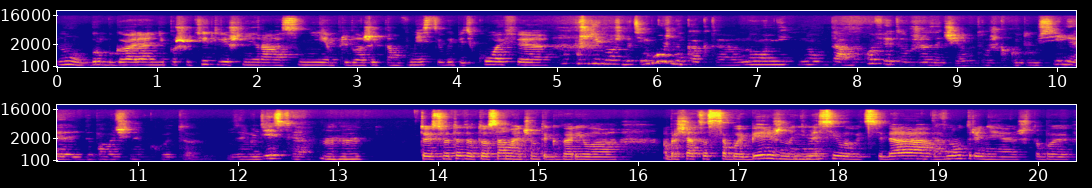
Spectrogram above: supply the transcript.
ну, грубо говоря, не пошутить лишний раз, не предложить там вместе выпить кофе. Ну, пошутить, может быть, и можно как-то, но не, ну да, на кофе это уже зачем? Это уже какое-то усилие, добавочное какое-то взаимодействие. Угу. То есть вот это то самое, о чем ты говорила, обращаться с собой бережно, угу. не насиловать себя да. внутренне, чтобы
